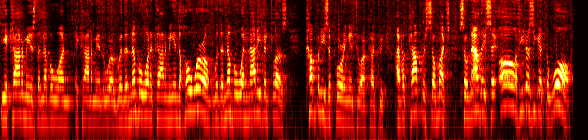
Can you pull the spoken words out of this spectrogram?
The economy is the number one economy in the world. We're the number one economy in the whole world. We're the number one, not even close. Companies are pouring into our country. I've accomplished so much. So now they say, oh, if he doesn't get the wall,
